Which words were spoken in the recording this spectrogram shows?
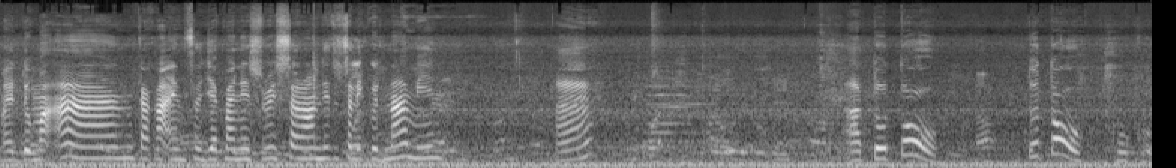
May dumaan, kakain sa Japanese restaurant dito sa likod namin. Ha? Ah, Toto. Toto. Coco.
